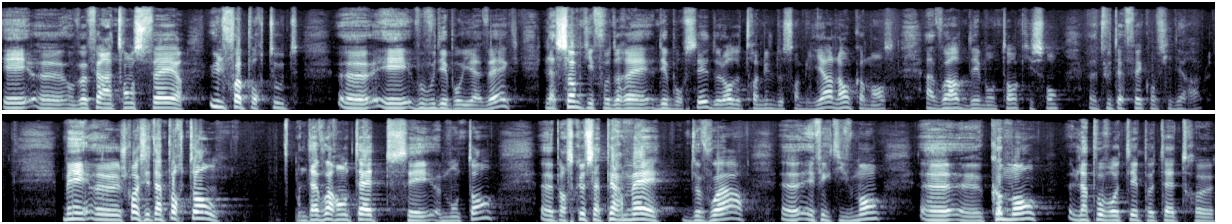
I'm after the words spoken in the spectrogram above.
et euh, on veut faire un transfert une fois pour toutes, euh, et vous vous débrouillez avec, la somme qu'il faudrait débourser de l'ordre de 3200 milliards, là on commence à avoir des montants qui sont euh, tout à fait considérables. Mais euh, je crois que c'est important d'avoir en tête ces montants euh, parce que ça permet de voir euh, effectivement comment la pauvreté peut être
